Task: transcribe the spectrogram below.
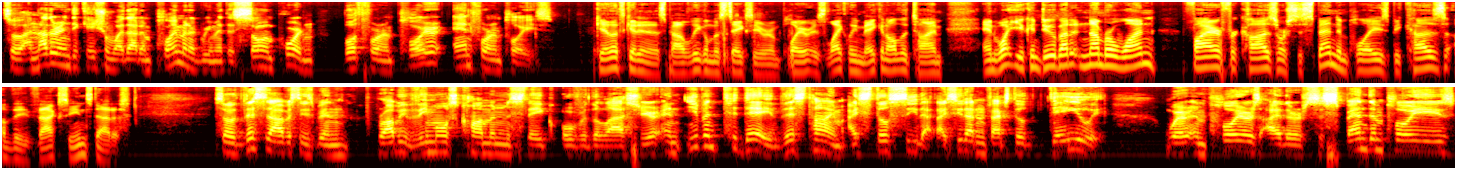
So, another indication why that employment agreement is so important, both for employer and for employees. Okay, let's get into this, pal. Legal mistakes that your employer is likely making all the time and what you can do about it. Number one, fire for cause or suspend employees because of the vaccine status? So, this obviously has been probably the most common mistake over the last year. And even today, this time, I still see that. I see that, in fact, still daily, where employers either suspend employees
